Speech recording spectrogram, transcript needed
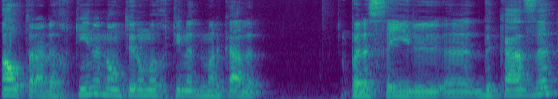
alterar a rotina, não ter uma rotina demarcada para sair uh, de casa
